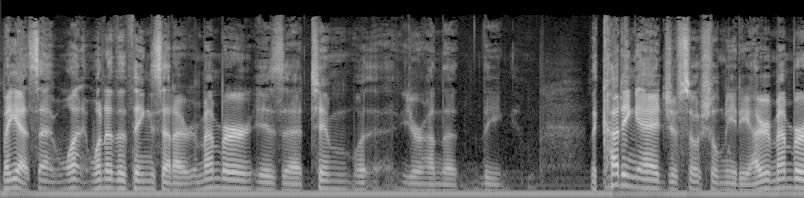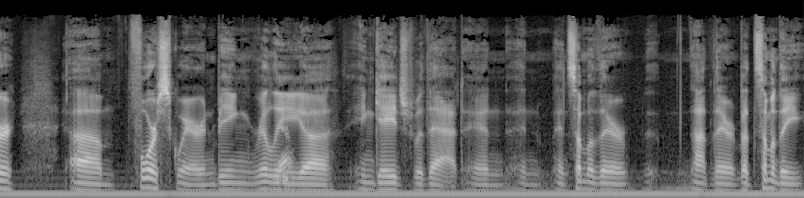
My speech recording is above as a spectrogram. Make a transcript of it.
but yes, one one of the things that I remember is uh, Tim. You're on the the the cutting edge of social media. I remember um, Foursquare and being really yeah. uh, engaged with that, and, and and some of their not there, but some of the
